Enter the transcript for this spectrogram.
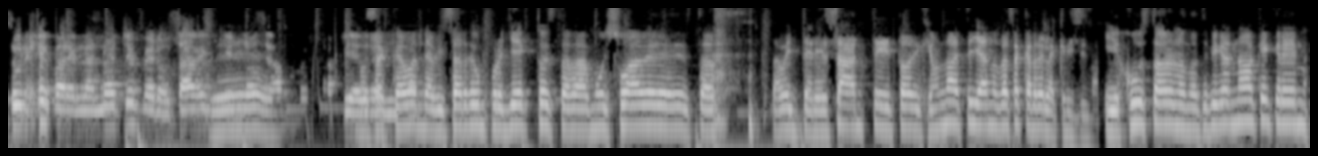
surge para en la noche, pero saben que no se va a Nos acaban de avisar de un proyecto, estaba muy suave, estaba, estaba interesante y todo. Dijimos, no, este ya nos va a sacar de la crisis. Y justo ahora nos notifican, no, ¿qué creen?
